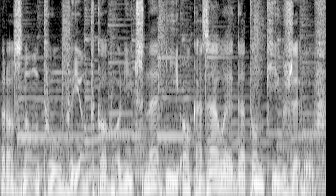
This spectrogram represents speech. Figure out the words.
Rosną tu wyjątkowo liczne i okazałe gatunki grzybów.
